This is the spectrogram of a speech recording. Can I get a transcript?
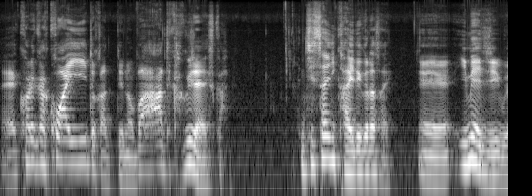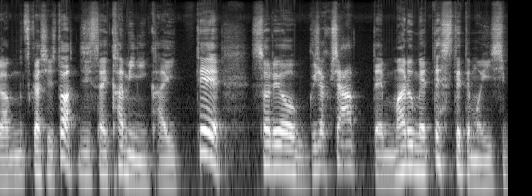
えこれが怖いとかっていうのをバーって書くじゃないですか。実際に書いてください、えー、イメージが難しい人は実際紙に書いてそれをぐちゃぐちゃって丸めて捨ててもいいし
